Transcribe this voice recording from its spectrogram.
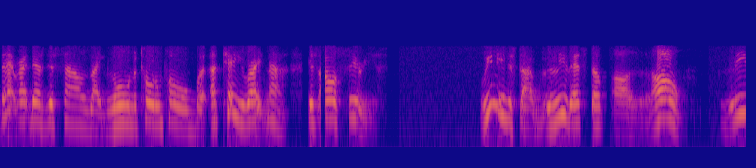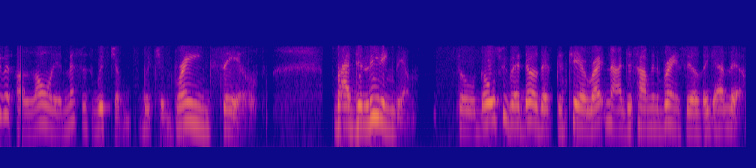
That right there just sounds like low on the totem pole. But I tell you right now, it's all serious. We need to stop leave that stuff alone. Leave it alone. It messes with your with your brain cells by deleting them. So those people that does that can tell right now just how many brain cells they got left.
